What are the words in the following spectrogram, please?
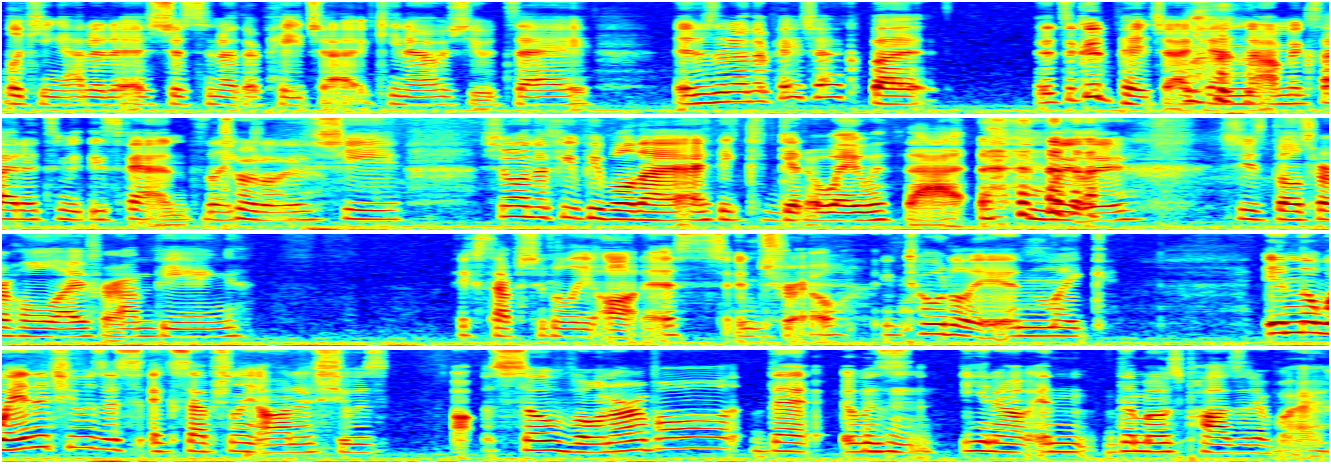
looking at it as just another paycheck. You know, she would say, "It is another paycheck, but." It's a good paycheck, and I'm excited to meet these fans. Like Totally. she, she's one of the few people that I think can get away with that. Completely. She's built her whole life around being exceptionally honest and true. Totally. And like in the way that she was exceptionally honest, she was uh, so vulnerable that it was, Mhm. you know, in the most positive way.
